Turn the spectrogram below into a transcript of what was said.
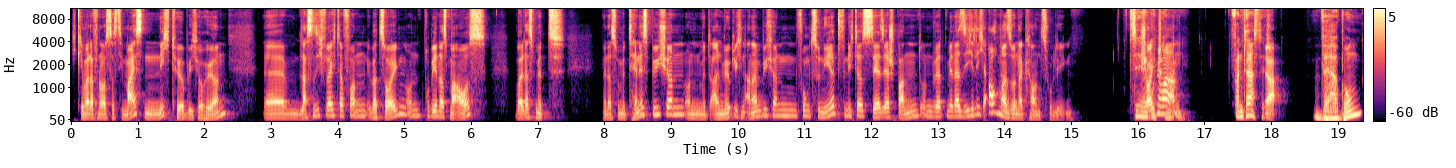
ich gehe mal davon aus, dass die meisten nicht Hörbücher hören, äh, lassen sich vielleicht davon überzeugen und probieren das mal aus, weil das mit wenn das so mit Tennisbüchern und mit allen möglichen anderen Büchern funktioniert, finde ich das sehr, sehr spannend und werde mir da sicherlich auch mal so einen Account zulegen. Sehr Schau ich mir mal an. Fantastisch. Ja. Werbung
